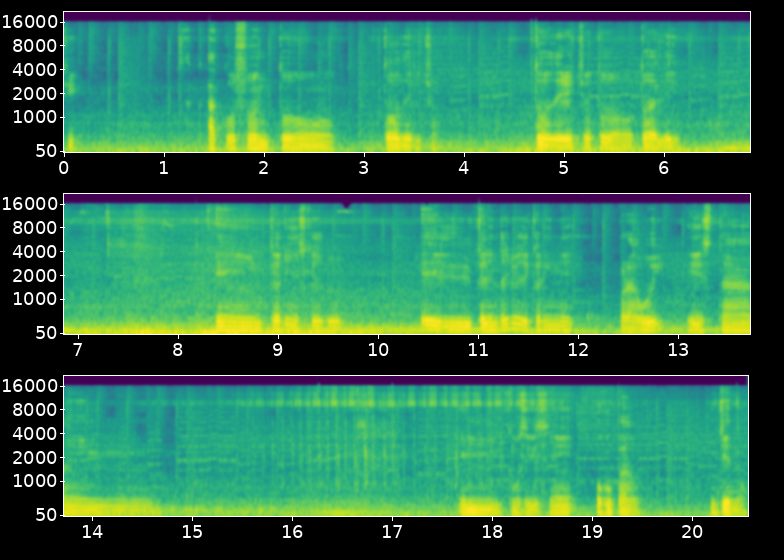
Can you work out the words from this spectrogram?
Sí. Acoso en todo, todo derecho. Todo derecho, todo, toda ley. En Karin Schedule, el calendario de Karin para hoy está en en, como se dice, ocupado, lleno.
